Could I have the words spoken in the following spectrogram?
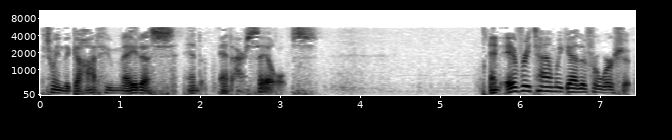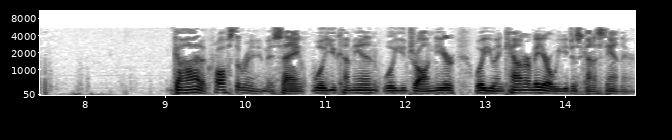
between the God who made us and and ourselves. And every time we gather for worship, God across the room is saying, Will you come in? Will you draw near? Will you encounter me? Or will you just kind of stand there?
